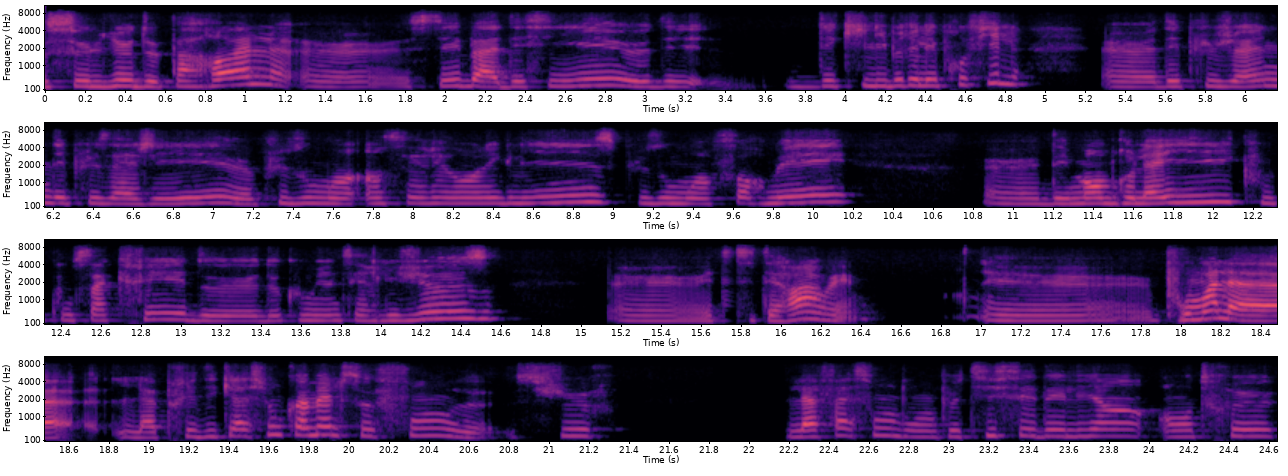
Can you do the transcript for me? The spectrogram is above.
ce lieu de parole, euh, c'est bah, d'essayer d'équilibrer les profils. Des plus jeunes, des plus âgés, plus ou moins insérés dans l'Église, plus ou moins formés, des membres laïcs ou consacrés de, communautés religieuses, etc. pour moi, la, la, prédication, comme elle se fonde sur la façon dont on peut tisser des liens entre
